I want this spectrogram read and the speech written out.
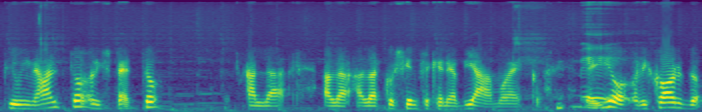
più in alto rispetto alla, alla, alla coscienza che ne abbiamo. Ecco. E io ricordo,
